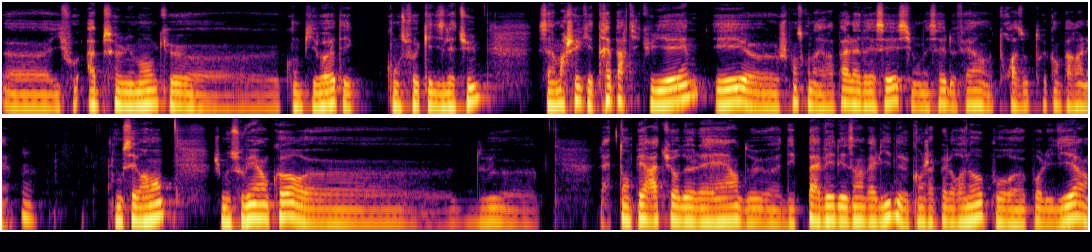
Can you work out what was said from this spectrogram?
il faut absolument que qu'on pivote et qu'on se focalise là-dessus. C'est un marché qui est très particulier et euh, je pense qu'on n'arrivera pas à l'adresser si on essaie de faire euh, trois autres trucs en parallèle. Mm. Donc c'est vraiment, je me souviens encore euh, de la température de l'air, de des pavés des invalides quand j'appelle Renault pour pour lui dire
